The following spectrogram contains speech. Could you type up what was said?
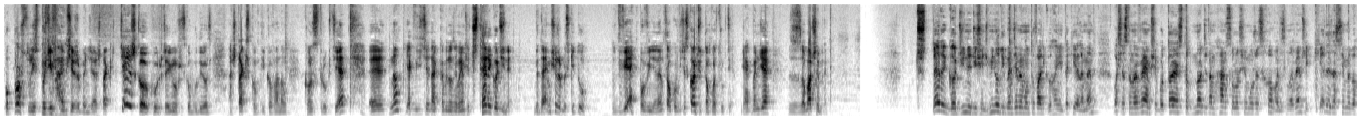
po prostu nie spodziewałem się, że będzie aż tak ciężko, kurczę, mimo wszystko budując aż tak skomplikowaną konstrukcję. E, no, jak widzicie, na kabiną zajmujemy się 4 godziny. Wydaje mi się, że bez kitu w dwie powinienem całkowicie skończyć tą konstrukcję. Jak będzie, zobaczymy. 4 godziny 10 minut i będziemy montowali, kochani, taki element. Właśnie zastanawiałem się, bo to jest to dno, gdzie tam Han Solo się może schować. Zastanawiałem się, kiedy zaczniemy go...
